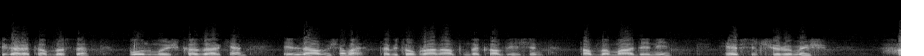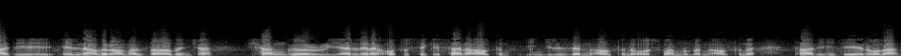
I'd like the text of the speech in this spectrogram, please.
Sigara tablası bulmuş kazarken eline almış ama tabi toprağın altında kaldığı için tabla madeni hepsi çürümüş. Hadi eline alır almaz dağılınca şangır yerlere 38 tane altın. İngilizlerin altını, Osmanlıların altını, tarihi değeri olan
